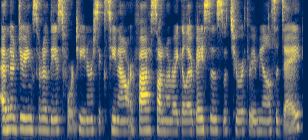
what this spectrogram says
and they're doing sort of these 14 or 16 hour fasts on a regular basis with two or three meals a day,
